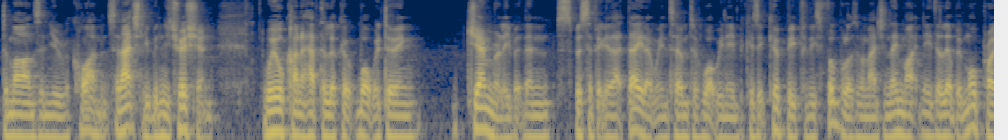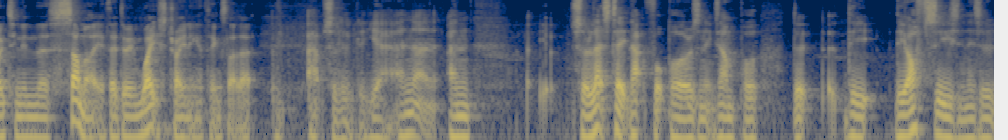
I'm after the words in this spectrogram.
demands and your requirements. And actually, with nutrition, we all kind of have to look at what we're doing generally, but then specifically that day, don't we, in terms of what we need? Because it could be for these footballers, I imagine they might need a little bit more protein in the summer if they're doing weights training and things like that. Absolutely, yeah, and uh, and so let's take that footballer as an example. That the the off season is a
